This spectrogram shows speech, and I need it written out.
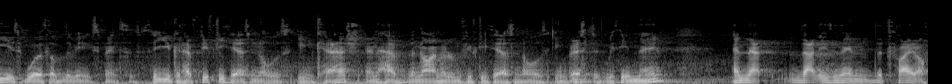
year's worth of living expenses. So you could have fifty thousand dollars in cash and have the nine hundred and fifty thousand dollars invested within there. And that that is then the trade off.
